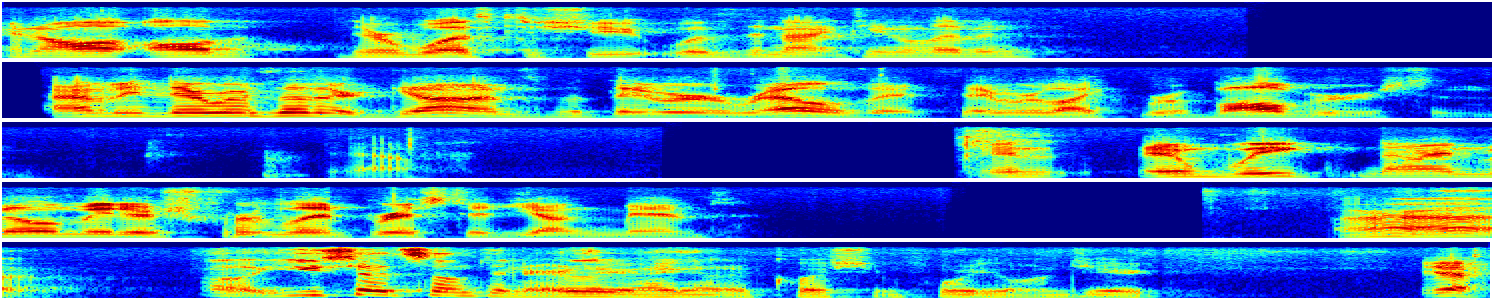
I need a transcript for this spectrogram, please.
And all all there was to shoot was the 1911. I mean, there was other guns, but they were irrelevant. They were like revolvers and Yeah. and and weak nine millimeters for limp wristed young men. All right. Oh, you said something earlier. I got a question for you on Jared. Yeah.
